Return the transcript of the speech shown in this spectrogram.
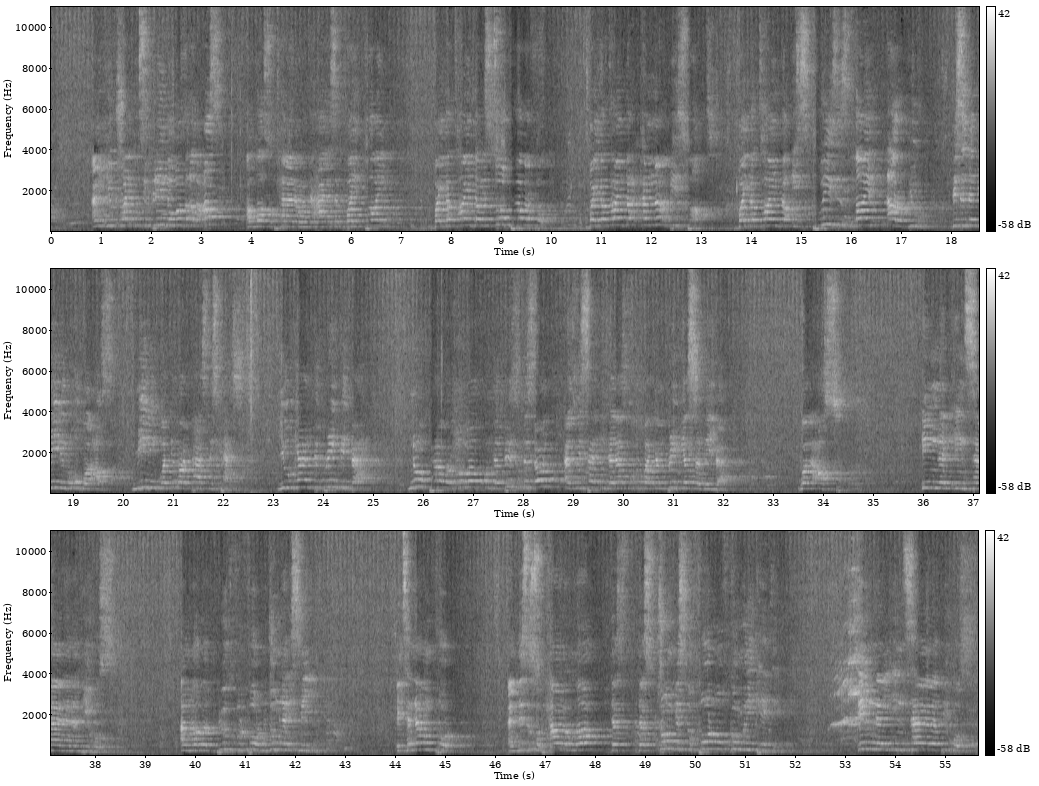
And if you try to explain the word Al-Asr, Allah subhanahu wa ta'ala said, by time, by the time that is so powerful, by the time that cannot be stopped, by the time that it squeezes life out of you. This is the meaning of Al-Asr. Meaning whatever past is past. You can't bring it back. No power, no wealth on the face of this earth, as we said in the last khutbah, can bring yesterday back. والعصر إن الإنسان لفي خسر Another beautiful form, جملة اسمية. It's a noun form. And this is subhanallah, the, the strongest form of communicating. إن الإنسان لفي خسر.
